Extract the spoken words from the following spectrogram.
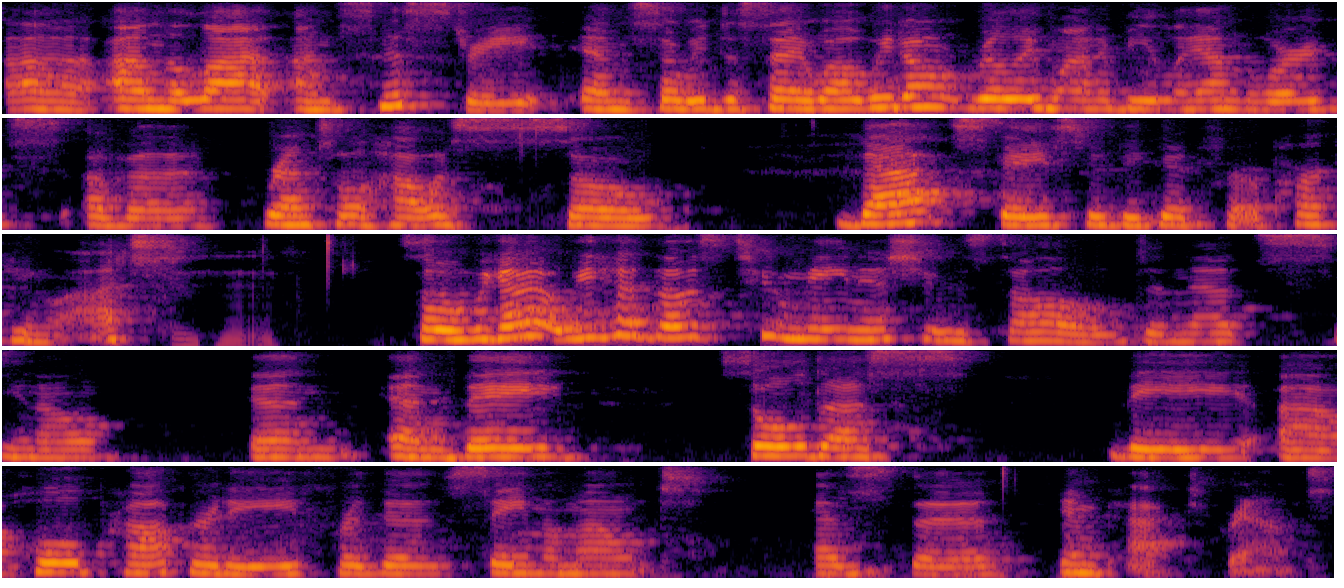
uh, on the lot on Smith Street. And so we decided, well, we don't really want to be landlords of a rental house. So that space would be good for a parking lot. Mm-hmm. So we got we had those two main issues solved, and that's you know, and and they sold us the uh, whole property for the same amount as the impact grant.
